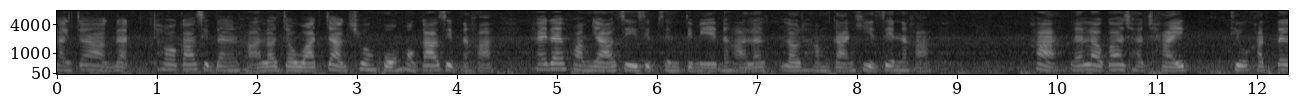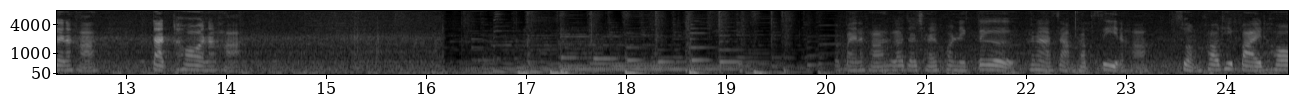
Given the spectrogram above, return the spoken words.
หลังจากดัด อ 90ได้นะคะ เราจะวัดจากช่วงโค้งของ 90 นะคะ ให้ได้ความยาว 40เซนติเมตรนะคะ แล้วเราทำการขีดเส้นนะคะ ค่ะ แล้วเราก็ใช้ทิวคัตเตอร์นะคะ ตัดท่อนะคะต่อไปนะคะ เราจะใช้คอนเนคเตอร์ขนาด3ทับ4นะคะ สวมเข้าที่ปลายท่อ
